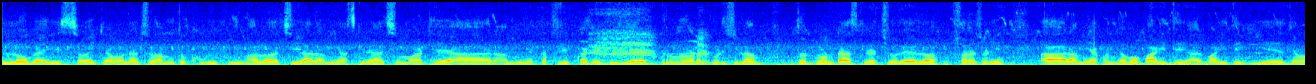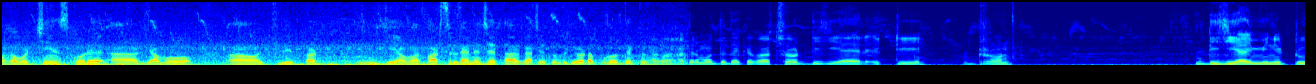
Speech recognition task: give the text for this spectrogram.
হ্যালো গাইস, সবাই কেমন আছো? আমি তো খুবই খুবই ভালো আছি আর আমি আজকে আছি মাঠে আর আমি একটা ফ্লিপকার্টে ডিজিআই ড্রোন অর্ডার করেছিলাম। তো ড্রোনটা আজকে চলে এলো সরাসরি আর আমি এখন যাব বাড়িতে আর বাড়িতে গিয়ে জামা কাপড় চেঞ্জ করে আর যাব ওই ফ্লিপকার্ট যে আমার পার্সেলটা এনেছে তার কাছে। তো ভিডিওটা পুরো দেখতে থাকো। হাতের মধ্যে দেখতে পাচ্ছ ডিজিআইয়ের একটি ড্রোন ডিজিআই মিনি টু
